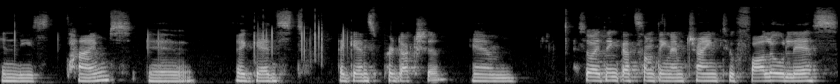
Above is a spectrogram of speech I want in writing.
in these times uh, against against production. Um, so I think that's something I'm trying to follow less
